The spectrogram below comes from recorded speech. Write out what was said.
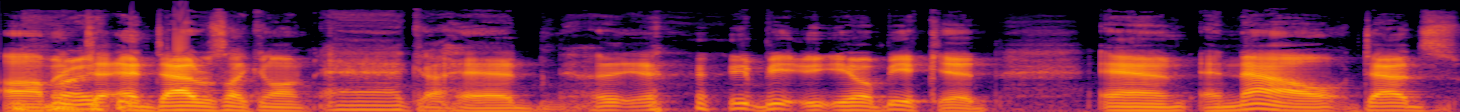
um, and, Right. da- and dad was like going, "Eh, go ahead, be, you know, be a kid." And and now dad's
